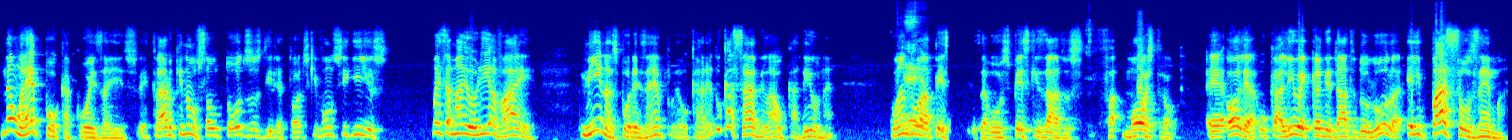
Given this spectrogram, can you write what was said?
Não é pouca coisa isso. É claro que não são todos os diretórios que vão seguir isso, mas a maioria vai. Minas, por exemplo, o cara é do Kassab lá, o Calil, né? Quando é. a pesquisa, os pesquisados mostram é, olha, o Calil é candidato do Lula, ele passa o Zema.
